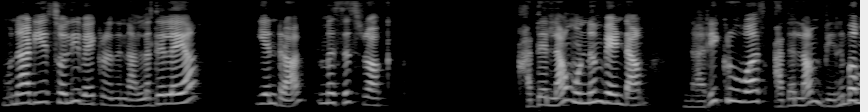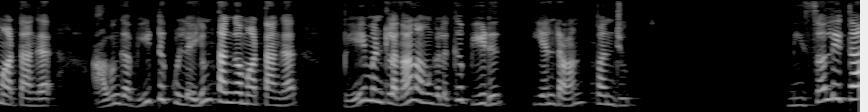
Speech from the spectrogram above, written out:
முன்னாடியே சொல்லி வைக்கிறது நல்லது இல்லையா? என்றாள் மிஸ்ஸஸ் ராக். அதெல்லாம் ஒன்றும் வேண்டாம். நரி குரூவாஸ் அதெல்லாம் விரும்ப மாட்டாங்க. அவங்க வீட்டுக்குள்ளேயும் தங்க மாட்டாங்க. பேமெண்ட்ல தான் அவங்களுக்கு வீடு என்றான் பஞ்சு. நீ சொல்லிட்டா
